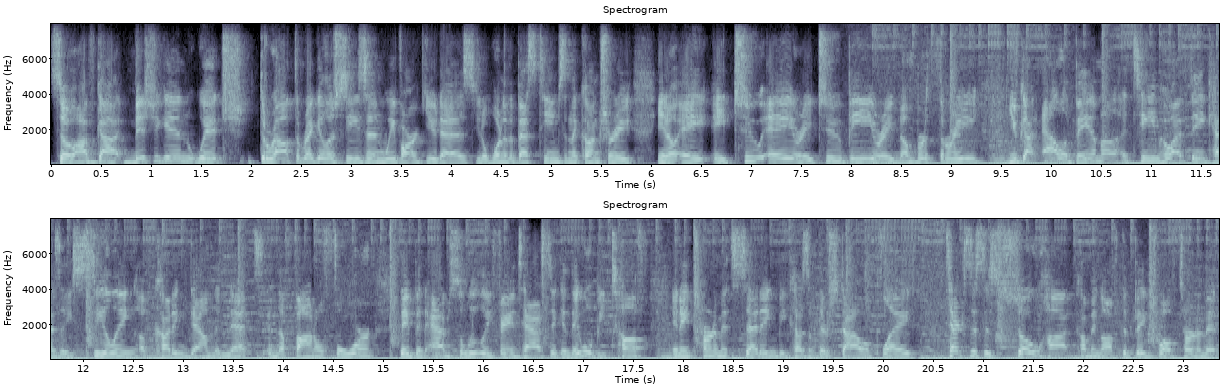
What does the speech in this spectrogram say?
So I've got Michigan, which throughout the regular season we've argued as you know one of the best teams in the country. You know a a 2A or a 2B or a number three. You've got Alabama, a team who I think has a ceiling of cutting down the nets in the Final Four. They've been absolutely fantastic, and they will be tough in a tournament setting because of their style of play. Texas is so hot coming off the Big 12 tournament.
